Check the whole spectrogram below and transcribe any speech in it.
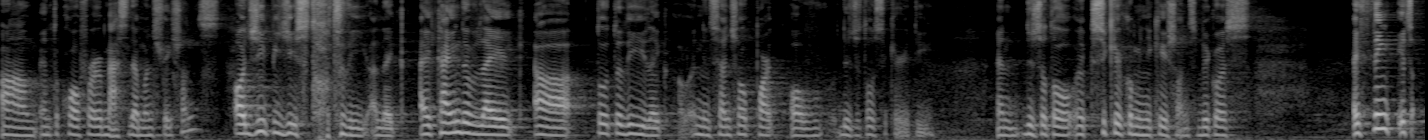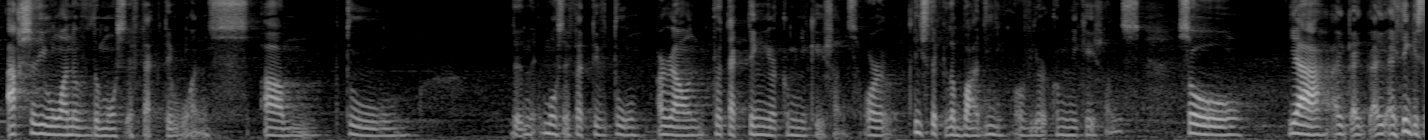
um, and to call for mass demonstrations. Or GPG is totally uh, like, I kind of like, uh, totally like an essential part of digital security and digital like, secure communications because I think it's actually one of the most effective ones um, to the most effective tool around protecting your communications or at least like the body of your communications. So yeah, I, I, I think it's,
